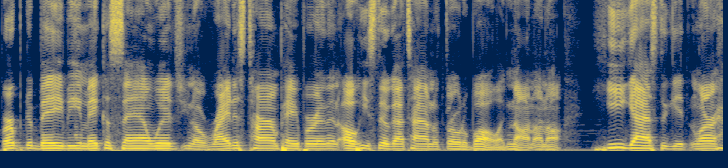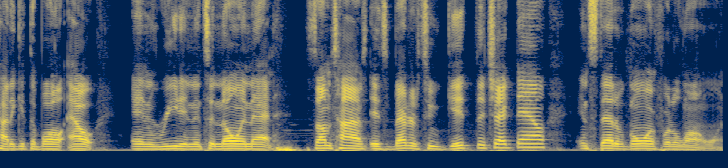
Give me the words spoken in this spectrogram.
burp the baby, make a sandwich, you know, write his term paper, and then oh, he still got time to throw the ball. Like no, no, no. He has to get learn how to get the ball out and read it into knowing that sometimes it's better to get the check down instead of going for the long one.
